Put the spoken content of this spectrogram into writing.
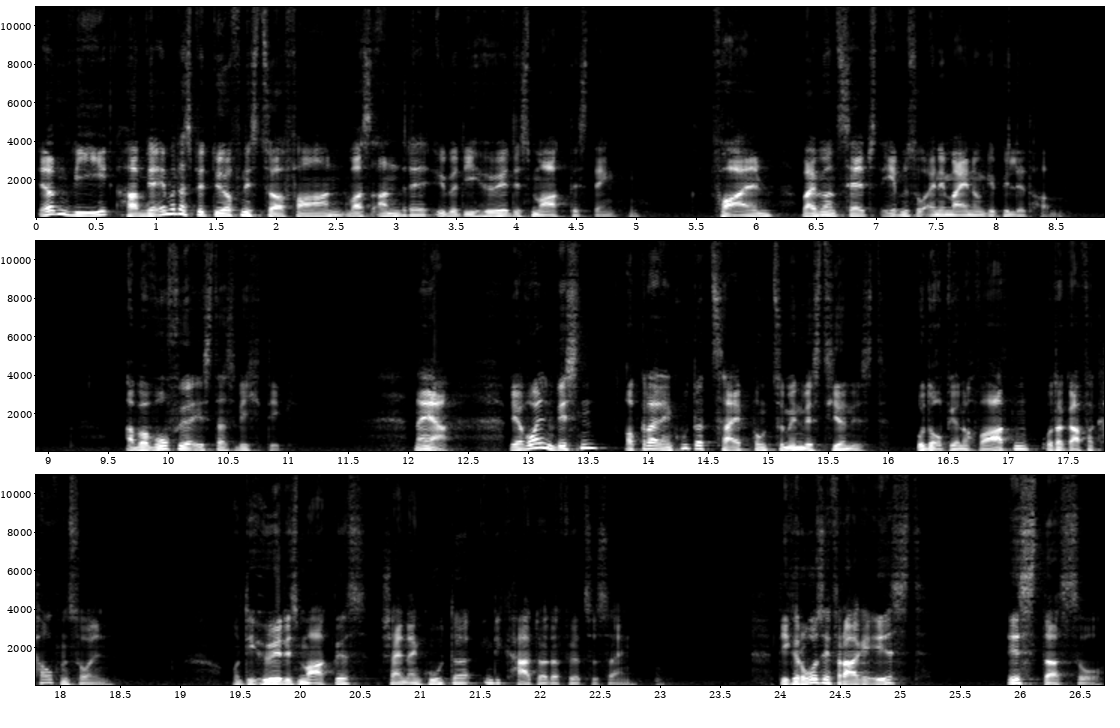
Irgendwie haben wir immer das Bedürfnis zu erfahren, was andere über die Höhe des Marktes denken. Vor allem, weil wir uns selbst ebenso eine Meinung gebildet haben. Aber wofür ist das wichtig? Naja, wir wollen wissen, ob gerade ein guter Zeitpunkt zum Investieren ist oder ob wir noch warten oder gar verkaufen sollen und die Höhe des Marktes scheint ein guter Indikator dafür zu sein. Die große Frage ist, ist das so?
